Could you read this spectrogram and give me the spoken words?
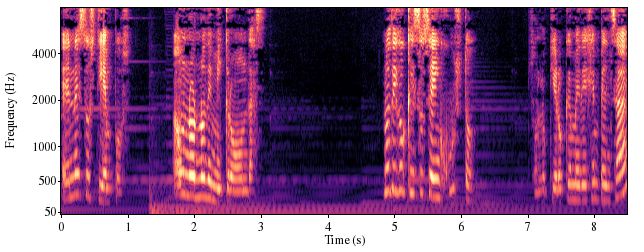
en estos tiempos, a un horno de microondas. No digo que eso sea injusto, solo quiero que me dejen pensar.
